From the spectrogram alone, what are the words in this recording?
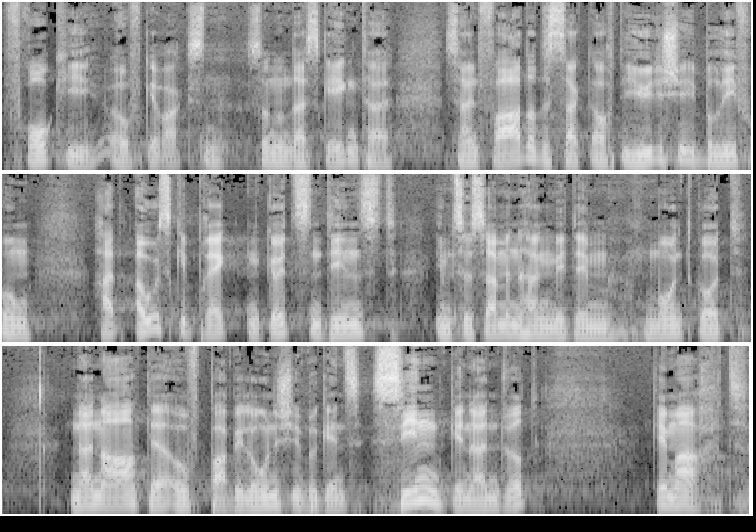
Froki aufgewachsen, sondern das Gegenteil. Sein Vater, das sagt auch die jüdische Überlieferung, hat ausgeprägten Götzendienst im Zusammenhang mit dem Mondgott Nanar, der auf Babylonisch übrigens Sin genannt wird, gemacht.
